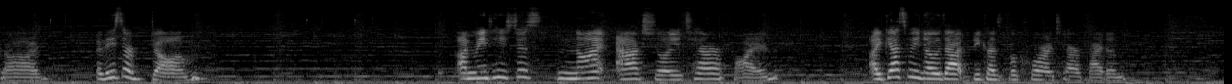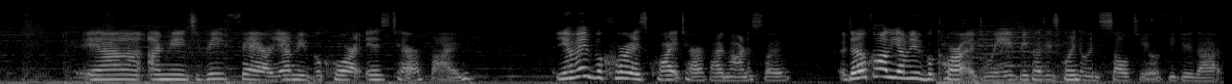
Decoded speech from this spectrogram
God. These are dumb. I mean, he's just not actually terrifying. I guess we know that because Bakura terrified him. Yeah, I mean, to be fair, Yami Bakura is terrifying. Yami Bakura is quite terrifying, honestly. Don't call Yami Bakura a dweeb because he's going to insult you if you do that.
